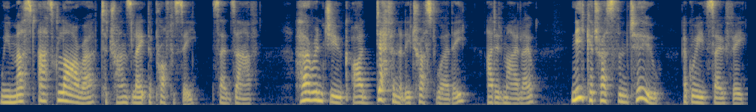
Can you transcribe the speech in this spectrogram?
We must ask Lara to translate the prophecy, said Zav. Her and Duke are definitely trustworthy, added Milo. Nika trusts them too, agreed Sophie.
